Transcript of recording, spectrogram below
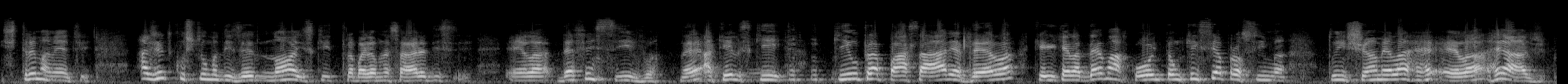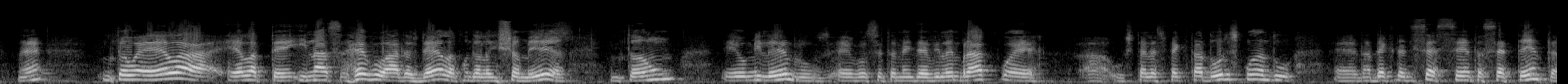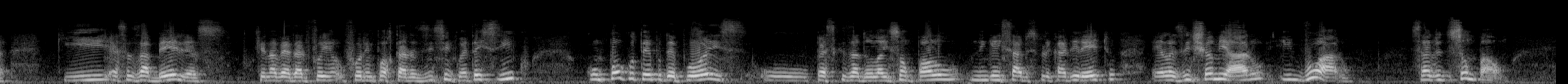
Extremamente. A gente costuma dizer, nós que trabalhamos nessa área, de, ela defensiva, né? Aqueles que, que ultrapassa a área dela, que, que ela demarcou, então quem se aproxima do enxame, ela, ela reage, né? Então ela, ela tem, e nas revoadas dela, quando ela enxameia, então eu me lembro, é, você também deve lembrar, é, a, os telespectadores, quando é, na década de 60, 70, que essas abelhas, porque na verdade foi, foram importadas em 55, com pouco tempo depois, o pesquisador lá em São Paulo, ninguém sabe explicar direito, elas enxamearam e voaram, saíram de São Paulo.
